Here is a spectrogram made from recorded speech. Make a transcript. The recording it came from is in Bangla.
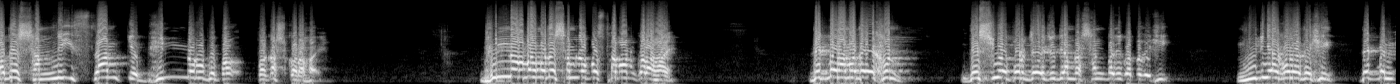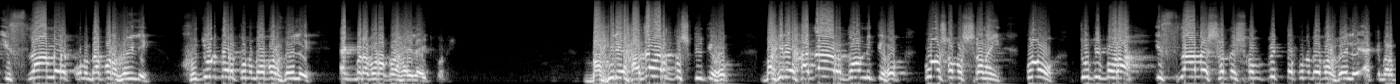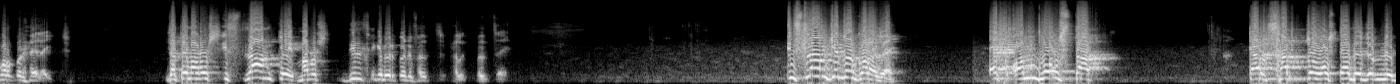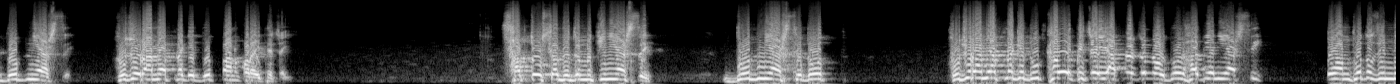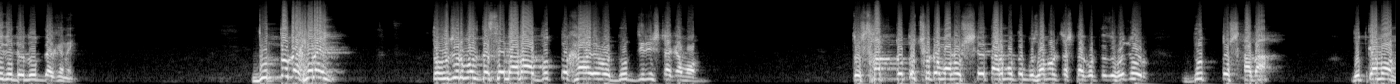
আমাদের সামনে ইসলামকে ভিন্ন রূপে প্রকাশ করা হয়। ভিন্ন রূপে আমাদের সামনে উপস্থাপন করা হয়। দেখবেন আমাদের এখন দেশীয় পর্যায়ে যদি আমরা সাংবাদিকতা দেখি, মিডিয়াগুলো দেখি, দেখবেন ইসলামের কোনো ব্যাপার হইলে, হুজুরদের কোনো ব্যাপার হইলে একবারে বড় করে হাইলাইট করে। বাহিরে হাজার দুষ্কৃতি হোক, বাহিরে হাজার দুর্নীতি হোক, কোনো সমস্যা নাই, কোনো টুপি পরা ইসলামের সাথে সম্পৃক্ত কোনো ব্যাপার হইলে একেবারে বড় করে হাইলাইট যাতে মানুষ ইসলামকে, মানুষ দিল থেকে বের করে ফেলছে ফেলছে। ইসলামকে দূর করা যায়। এক অন্ধ উস্তাদ, তার ছাত্র উস্তাদের জন্য দুধ নিয়ে আসছে। হুজুর, আমি আপনাকে দুধ পান করাইতে চাই। ছাত্র উস্তাদের জন্য কি নিয়ে আসছে? দুধ নিয়ে আসছে, দুধ। হুজুর, আমি আপনাকে দুধ খাওয়াইতে চাই, আপনার জন্য দুধ হাতিয়ে নিয়ে আসছি। তো অন্তত জিন্দিগিতে দুধ দেখে নাই। দুধ তো দেখে নাই। তো হুজুর বলতেছে, বাবা, দুধ তো খাওয়াইব দুধ জিনিসটা কেমন? তো ছাত্র তো ছোট মানুষ, সে তার মতো বোঝানোর চেষ্টা করতেছে, হুজুর, দুধ তো সাদা। দুধ কেমন?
